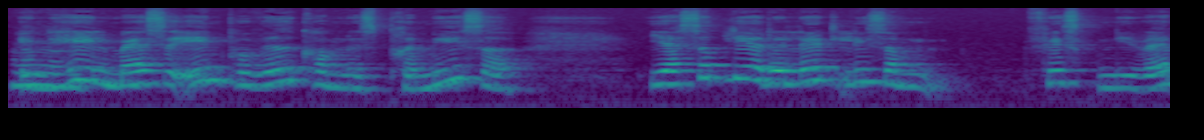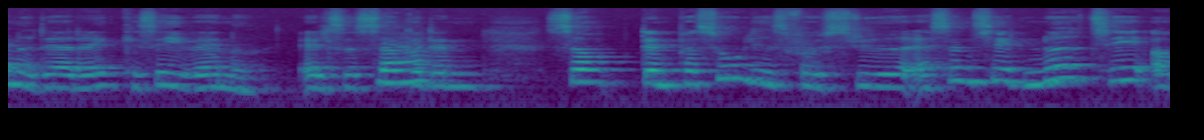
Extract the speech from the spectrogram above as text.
mm. en hel masse ind på vedkommendes præmisser, ja, så bliver det lidt ligesom fisken i vandet, der der ikke kan se vandet. Altså, så, Ja. kan den, så den personlighedsforstyrrede er sådan set nødt til at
